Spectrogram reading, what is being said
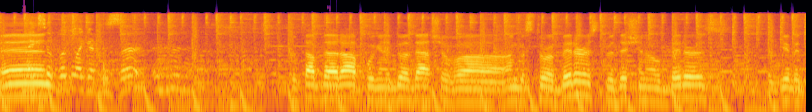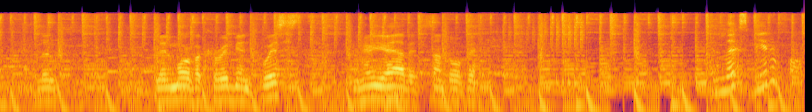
And Makes it look like a dessert. to top that up, we're gonna do a dash of uh, Angostura bitters, traditional bitters, to give it a little, a little more of a Caribbean twist. And here you have it, Saint-Tropez. it looks beautiful.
